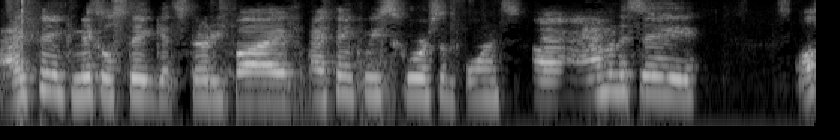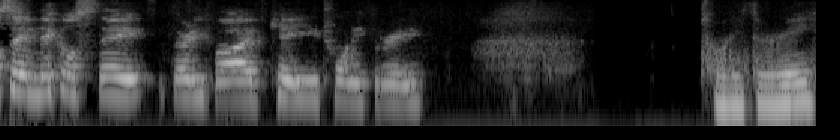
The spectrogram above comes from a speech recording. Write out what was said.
I think Nicholls State gets 35. I think we score some points. Uh, I'm going to say, I'll say Nicholls State 35, KU 23. Twenty three.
